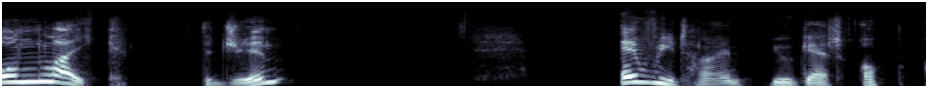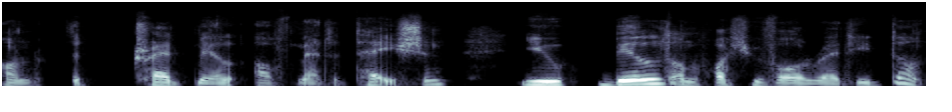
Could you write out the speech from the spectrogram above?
Unlike the gym, every time you get up on the treadmill of meditation, you build on what you've already done.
